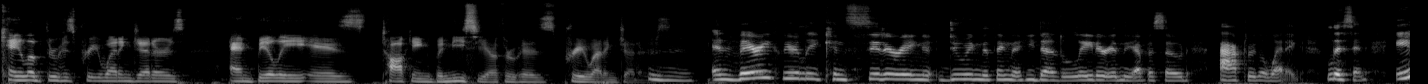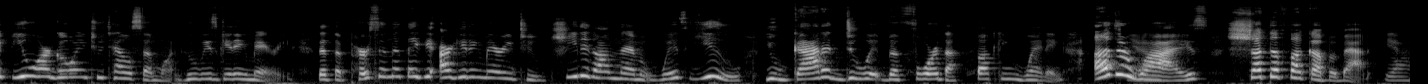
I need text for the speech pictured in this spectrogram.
Caleb through his pre-wedding jitters, and Billy is talking Benicio through his pre-wedding jitters. and very clearly considering doing the thing that he does later in the episode after the wedding. Listen, if you are going to tell someone who is getting married that the person that they get, are getting married to cheated on them with you, you gotta do it before the fucking wedding. Otherwise, shut the fuck up about it. Yeah.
